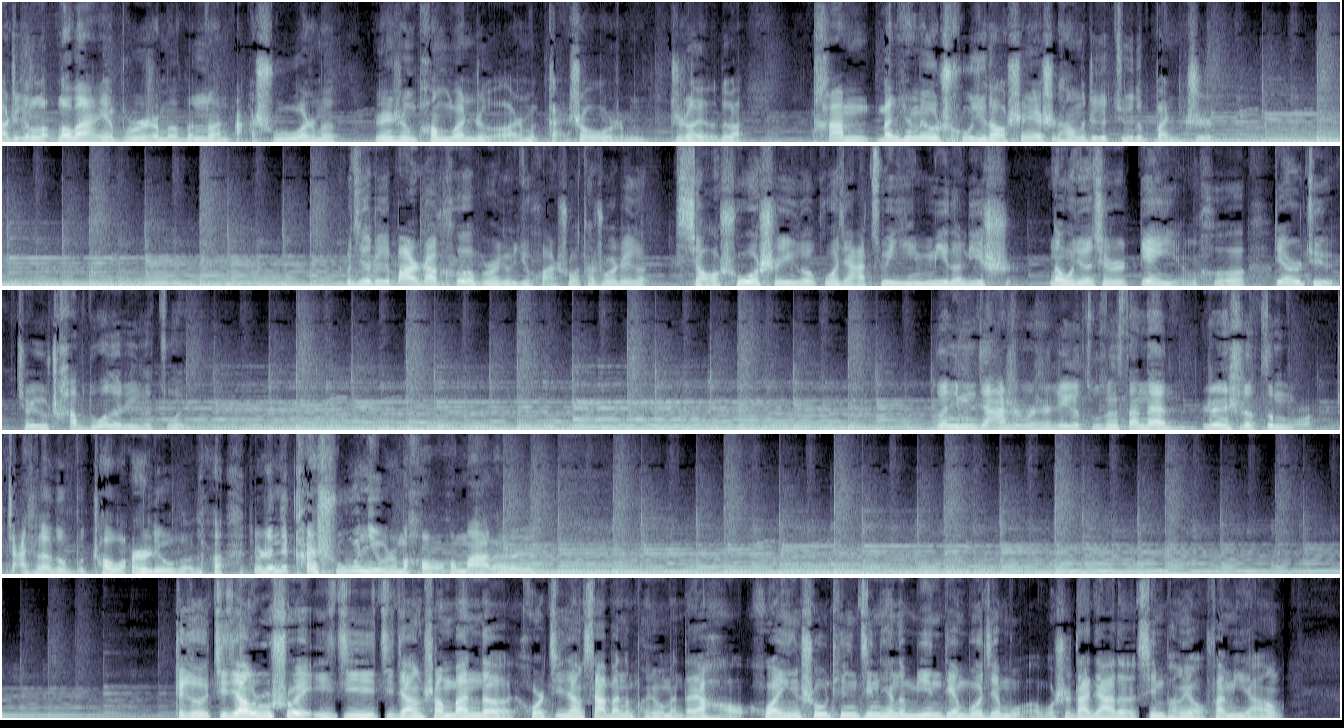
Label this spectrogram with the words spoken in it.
啊，这个老老板也不是什么温暖大叔啊，什么人生旁观者，什么感受什么之类的，对吧？他完全没有触及到深夜食堂的这个剧的本质。我记得这个巴尔扎克不是有一句话说，他说这个小说是一个国家最隐秘的历史。那我觉得其实电影和电视剧其实有差不多的这个作用。那你们家是不是这个祖孙三代认识的字母加起来都不超过二十六个，对吧？就人家看书，你有什么好好骂的？这个即将入睡以及即将上班的或者即将下班的朋友们，大家好，欢迎收听今天的迷音电波节目啊！我是大家的新朋友范米阳。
